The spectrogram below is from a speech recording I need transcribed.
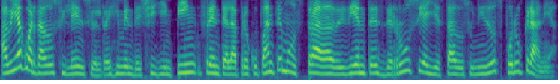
Había guardado silencio el régimen de Xi Jinping frente a la preocupante mostrada de dientes de Rusia y Estados Unidos por Ucrania.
